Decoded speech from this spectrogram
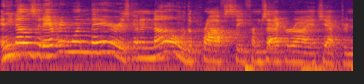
And he knows that everyone there is going to know the prophecy from Zechariah chapter 9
